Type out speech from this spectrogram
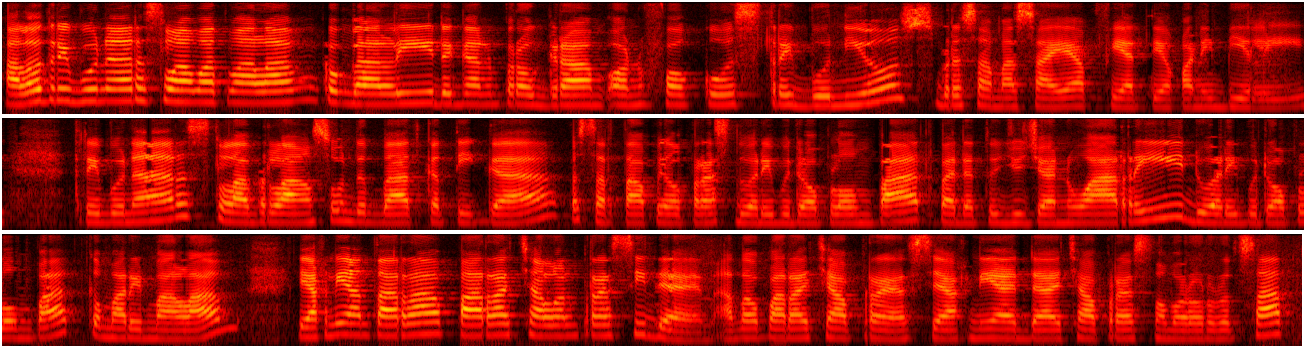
Halo Tribuner, selamat malam. Kembali dengan program On Focus Tribun News bersama saya Fiatiokoni Billy. Tribuner, setelah berlangsung debat ketiga peserta Pilpres 2024 pada 7 Januari 2024 kemarin malam, yakni antara para calon presiden atau para capres, yakni ada capres nomor urut 1,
